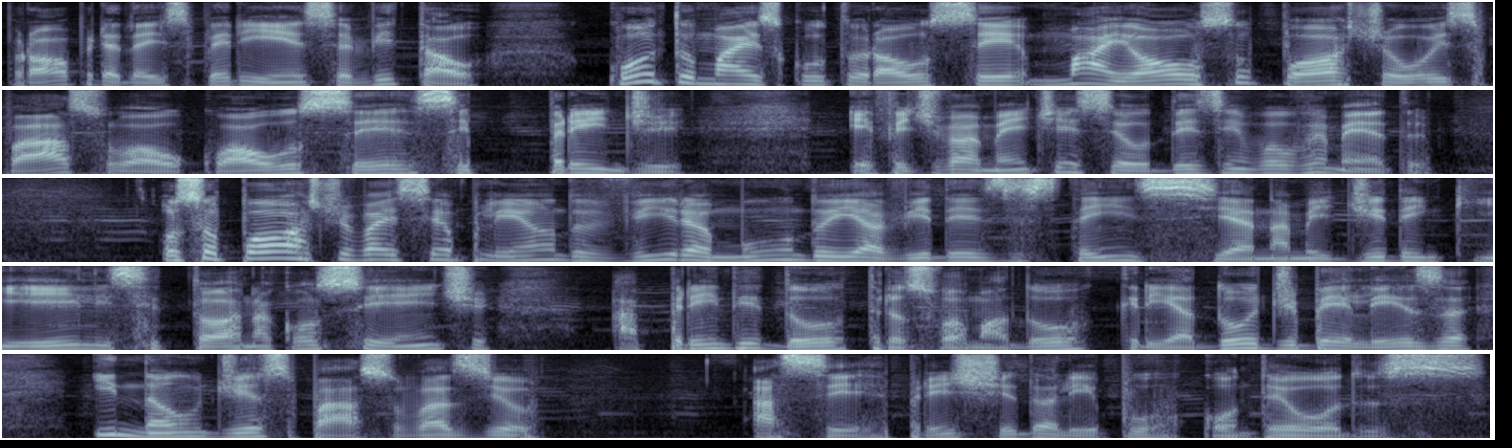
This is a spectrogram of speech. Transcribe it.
própria da experiência vital. Quanto mais cultural o ser, maior o suporte ou espaço ao qual o ser se prende, efetivamente em seu desenvolvimento. O suporte vai se ampliando, vira mundo e a vida existência na medida em que ele se torna consciente, aprendedor, transformador, criador de beleza e não de espaço vazio, a ser preenchido ali por conteúdos.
